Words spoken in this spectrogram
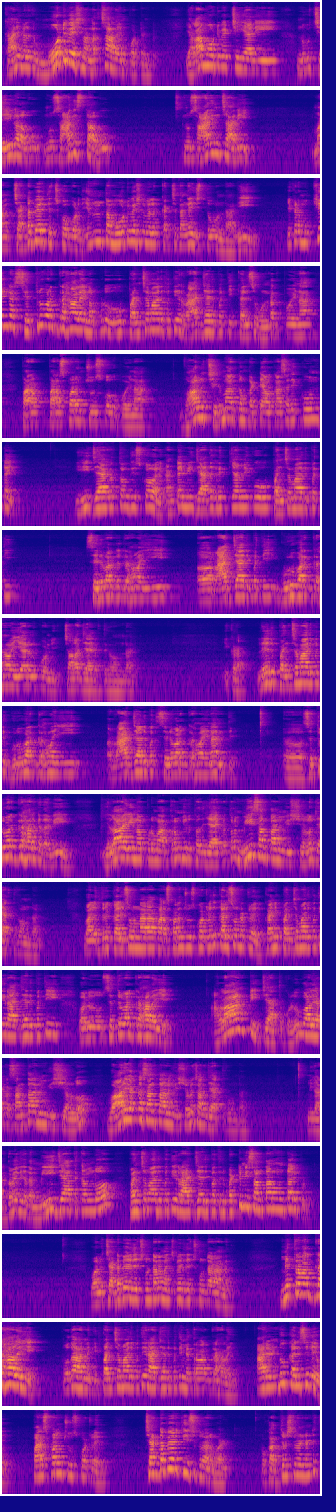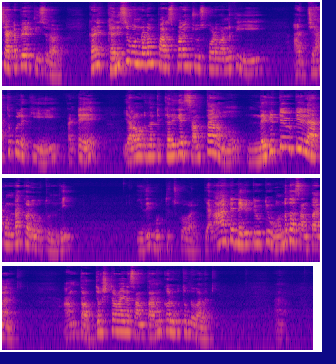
కానీ వీళ్ళకి మోటివేషన్ అన్నది చాలా ఇంపార్టెంట్. ఎలా మోటివేట్ చేయాలి? నువ్వు చేయగలవు నువ్వు సాధిస్తావు నువ్వు సాధించాలి. మన చెడ్డ పేరు తెచ్చుకోకూడదు. ఇంత మోటివేషన్ వీళ్ళకి ఖచ్చితంగా ఇస్తూ ఉండాలి. ఇక్కడ ముఖ్యంగా శత్రువర్గ్రహాలైనప్పుడు పంచమాధిపతి రాజ్యాధిపతి కలిసి ఉండకపోయినా పర పరస్పరం చూసుకోకపోయినా వాళ్ళు చెడు మార్గం పట్టే అవకాశాలు ఎక్కువ ఉంటాయి. ఈ జాగ్రత్తలు తీసుకోవాలి. అంటే మీ జాతకరీత్యా మీకు పంచమాధిపతి శనివర్గ గ్రహం అయ్యి రాజ్యాధిపతి గురువర్గ గ్రహం అయ్యారనుకోండి చాలా జాగ్రత్తగా ఉండాలి. ఇక్కడ లేదు పంచమాధిపతి గురువర్గ్రహం అయ్యి రాజ్యాధిపతి శనివర్గ్రహం అయినా అంతే శత్రువర్గ్రహాలు కదా అవి. ఇలా అయినప్పుడు మాత్రం మీరు తది జాగ్రత్తలు మీ సంతానం విషయంలో జాగ్రత్తగా ఉండాలి. వాళ్ళిద్దరూ కలిసి ఉన్నారా? పరస్పరం చూసుకోవట్లేదు కలిసి ఉండట్లేదు. కానీ పంచమాధిపతి రాజ్యాధిపతి వాళ్ళు శత్రువర్గ్రహాలు అయ్యాయి అలాంటి జాతకులు వాళ్ళ యొక్క సంతానం విషయంలో వారి యొక్క సంతానం విషయంలో చాలా జాగ్రత్తగా ఉండాలి. మీకు అర్థమైంది కదా? మీ జాతకంలో పంచమాధిపతి రాజ్యాధిపతిని బట్టి మీ సంతానం ఉంటారు ఇప్పుడు. వాళ్ళు చెడ్డ పేరు తెచ్చుకుంటారా మంచి పేరు తెచ్చుకుంటారా అన్నది. మిత్రవర్గ్రహాలు అయ్యాయి ఉదాహరణకి పంచమాధిపతి రాజ్యాధిపతి మిత్రవర్గ్రహాలు అయ్యాయి ఆ రెండూ కలిసి లేవు. పరస్పరం చూసుకోవట్లేదు. చెడ్డ పేరు తీసుకురారు వాళ్ళు. ఒక అదృష్టం ఏంటంటే చెడ్డ పేరు తీసుకురారు. కానీ కలిసి ఉండడం పరస్పరం చూసుకోవడం అన్నది ఆ జాతకులకి అంటే ఎలా ఉంటుందంటే కలిగే సంతానము నెగిటివిటీ లేకుండా కలుగుతుంది. ఇది గుర్తుంచుకోవాలి. ఎలాంటి నెగిటివిటీ ఉండదు ఆ సంతానానికి. అంత అదృష్టమైన సంతానం కలుగుతుంది వాళ్ళకి.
